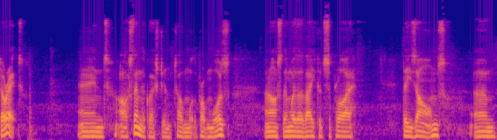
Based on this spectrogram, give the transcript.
direct and asked them the question told them what the problem was and asked them whether they could supply these arms um,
